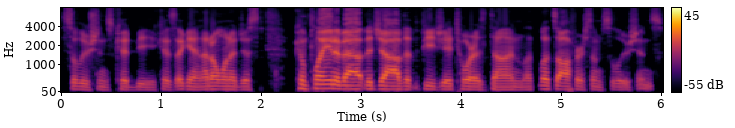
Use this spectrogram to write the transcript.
solutions could be because again i don't want to just complain about the job that the pga tour has done Let, let's offer some solutions.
